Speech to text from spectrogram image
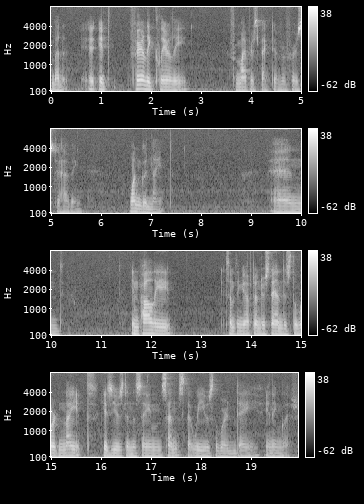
But it, it fairly clearly, from my perspective, refers to having one good night. And in Pali, something you have to understand is the word night is used in the same sense that we use the word day in English.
